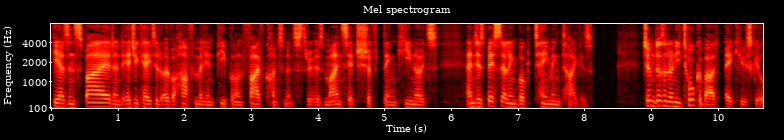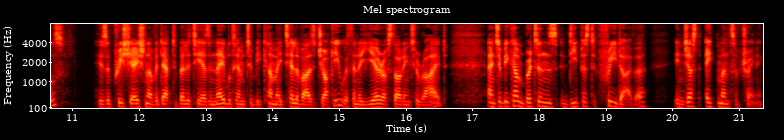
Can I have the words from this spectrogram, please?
He has inspired and educated over half a million people on five continents through his mindset shifting keynotes and his best selling book, Taming Tigers. Jim doesn't only talk about AQ skills, his appreciation of adaptability has enabled him to become a televised jockey within a year of starting to ride, and to become Britain's deepest freediver in just eight months of training.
